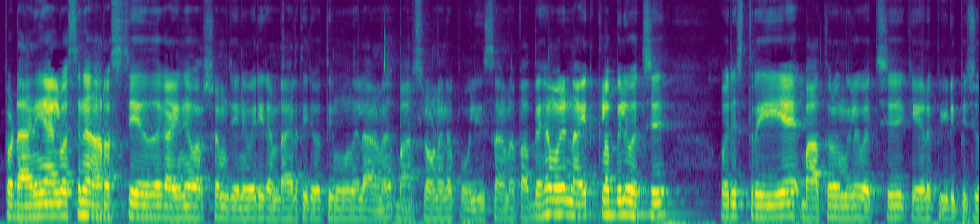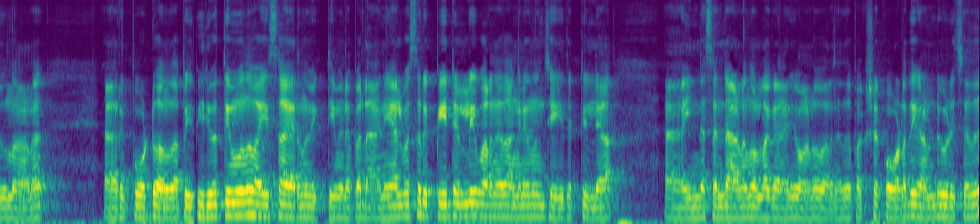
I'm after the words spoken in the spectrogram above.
ഇപ്പോൾ ഡാനി ആൽവസിനെ അറസ്റ്റ് ചെയ്തത് കഴിഞ്ഞ വർഷം ജനുവരി രണ്ടായിരത്തി ഇരുപത്തി മൂന്നിലാണ്. ബാർസലോണയിലെ പോലീസാണ്. അപ്പോൾ അദ്ദേഹം ഒരു നൈറ്റ് ക്ലബ്ബിൽ വെച്ച് ഒരു സ്ത്രീയെ ബാത്റൂമിൽ വെച്ച് കയറി പീഡിപ്പിച്ചു എന്നാണ് റിപ്പോർട്ട് വന്നത്. അപ്പോൾ ഇരുപത്തിമൂന്ന് വയസ്സായിരുന്നു വിക്ടീമിന് അപ്പോൾ ഡാനി ആൽബസ് റിപ്പീറ്റഡ്ലി പറഞ്ഞത് അങ്ങനെയൊന്നും ചെയ്തിട്ടില്ല ഇന്നസെന്റ് ആണെന്നുള്ള കാര്യമാണ് പറഞ്ഞത്. പക്ഷേ കോടതി കണ്ടുപിടിച്ചത്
